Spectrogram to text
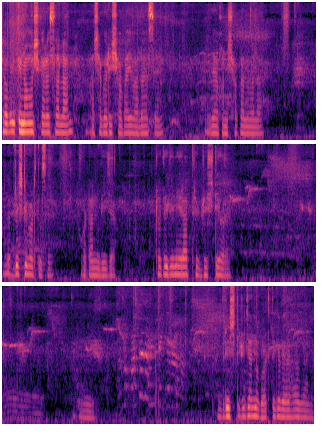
সবাইকে নমস্কার সালাম। আশা করি সবাই ভালো আছেন। এখন সকালবেলা বৃষ্টি পড়তেছে, ওটান ভিজা। প্রতিদিনই রাত্রে বৃষ্টি হয়। বৃষ্টির জন্য ঘর থেকে বের হওয়া যায় না।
